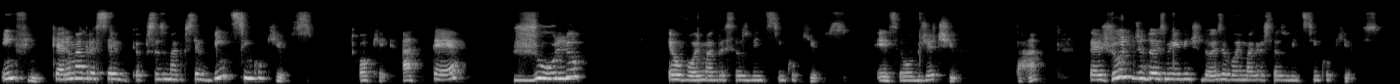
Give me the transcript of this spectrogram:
Enfim, quero emagrecer, eu preciso emagrecer 25 quilos. Ok, até julho eu vou emagrecer os 25 quilos. Esse é o objetivo, tá? Até julho de 2022 eu vou emagrecer os 25 quilos.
